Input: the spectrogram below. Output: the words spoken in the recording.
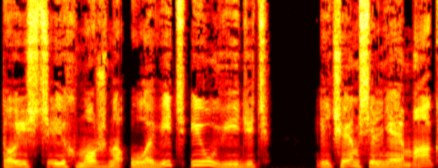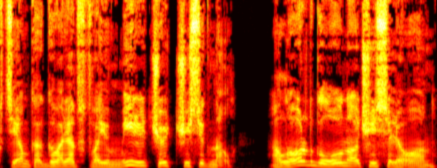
то есть их можно уловить и увидеть. И чем сильнее маг, тем, как говорят в твоем мире, четче сигнал. А лорд Глун очень силен.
